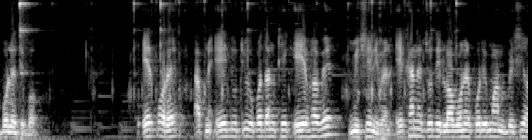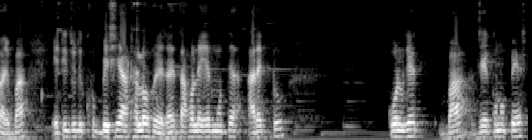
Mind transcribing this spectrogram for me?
বলে দেব। এরপরে আপনি এই দুটি উপাদান ঠিক এইভাবে মিশিয়ে নেবেন। এখানে যদি লবণের পরিমাণ বেশি হয় বা এটি যদি খুব বেশি আঠালো হয়ে যায়, তাহলে এর মধ্যে আরেকটু কোলগেট বা যে কোনো পেস্ট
